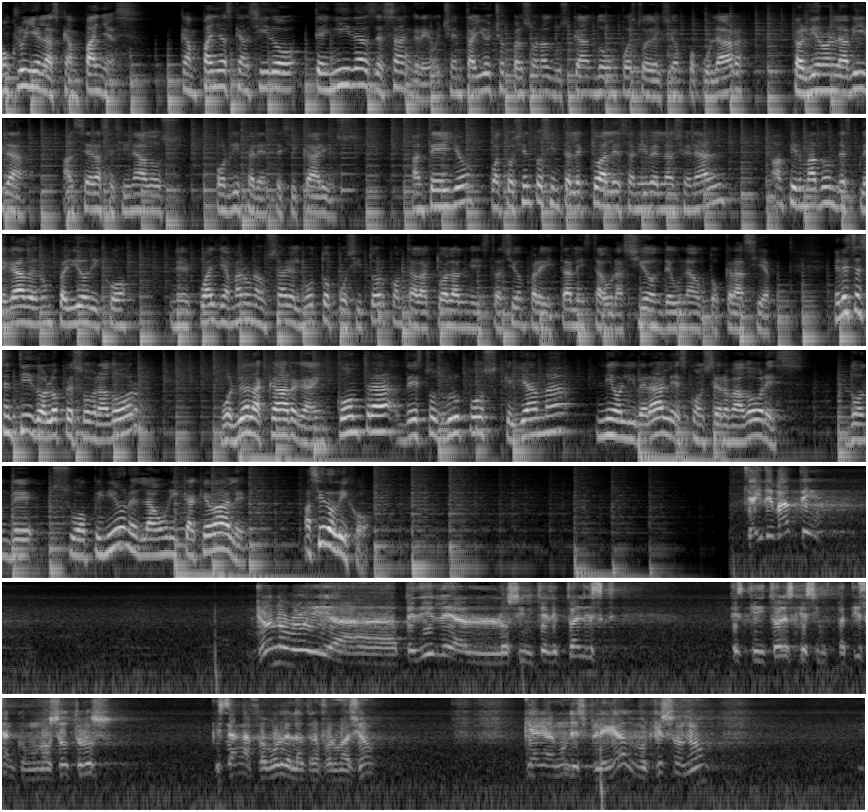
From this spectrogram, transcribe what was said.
concluyen las campañas. Campañas que han sido teñidas de sangre. 88 personas buscando un puesto de elección popular perdieron la vida al ser asesinados por diferentes sicarios. Ante ello, 400 intelectuales a nivel nacional han firmado un desplegado en un periódico en el cual llamaron a usar el voto opositor contra la actual administración para evitar la instauración de una autocracia. En este sentido, López Obrador volvió a la carga en contra de estos grupos que llama neoliberales, conservadores, donde su opinión es la única que vale. Así lo dijo. Que hay debate. Yo no voy a pedirle a los intelectuales, escritores que simpatizan con nosotros, que están a favor de la transformación, que hagan un desplegado, porque eso no.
